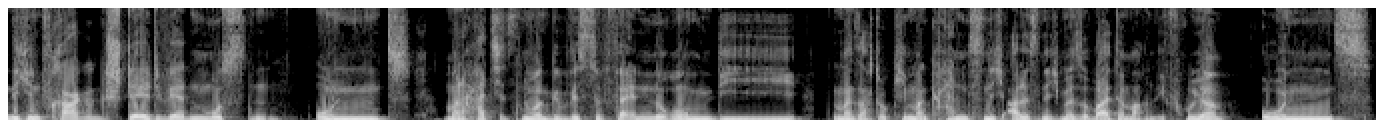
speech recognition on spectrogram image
nicht in Frage gestellt werden mussten. Und man hat jetzt nur gewisse Veränderungen, die man sagt, okay, man kann es nicht alles nicht mehr so weitermachen wie früher. Und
